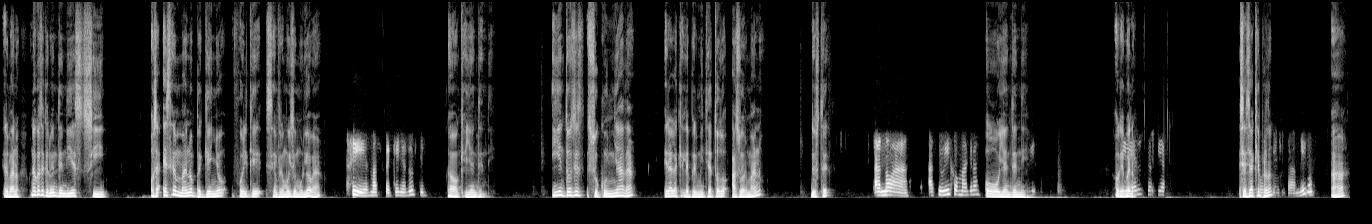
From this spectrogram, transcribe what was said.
hermano. Una cosa que no entendí es si, o sea, ese hermano pequeño fue el que se enfermó y se murió, ¿verdad? Sí, el más pequeño, el último. Ok, ya entendí. Y entonces su cuñada era la que le permitía todo a su hermano de usted. Ah, no, a, a su hijo más grande. Oh, ya entendí. Ok, bueno. se hacía, ¿Se hacía qué, perdón? amigos. Ajá.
